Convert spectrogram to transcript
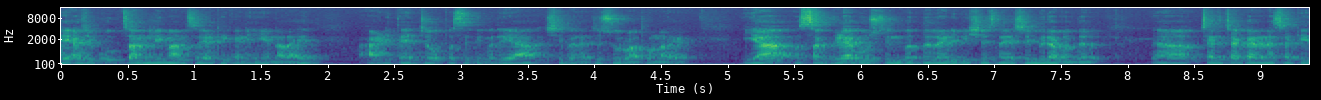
हे अशी खूप चांगली माणसं या ठिकाणी येणार आहेत आणि त्यांच्या उपस्थितीमध्ये या शिबिराची सुरुवात होणार आहे. या सगळ्या गोष्टींबद्दल आणि विशेषतः या शिबिराबद्दल चर्चा करण्यासाठी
